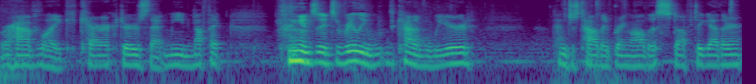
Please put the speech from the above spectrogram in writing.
or have like characters that mean nothing. it's it's really kind of weird and just how they bring all this stuff together.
